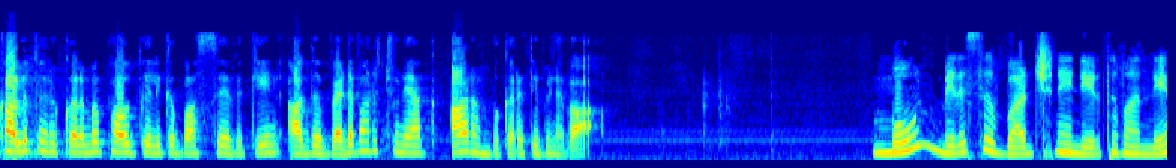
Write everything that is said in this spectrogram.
කළුතර කොළඹ පෞද්ගලික බස් සේවකයින් අද වැඩවර්ජනයක් ආරම්භ කර තිබෙනවා. මොවුන් මෙලෙස වර්ජනය නිරත වන්නේ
